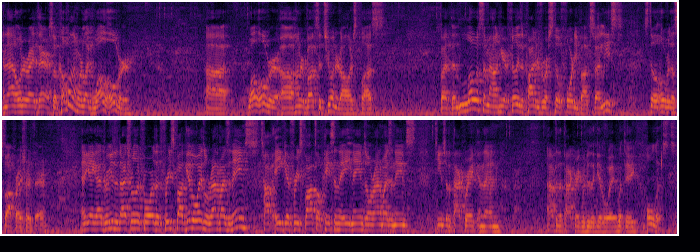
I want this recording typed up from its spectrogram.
in that order right there. So a couple of them were like well over, uh, well over uh, 100 bucks to 200 dollars plus. But the lowest amount here, Phillies and Padres were still 40 bucks. So at least still over the spot price right there. And again, guys, we're using the dice roller for the free spot giveaways. We'll randomize the names. Top eight get free spots. I'll paste in the eight names and we'll randomize the names, teams for the pack break, and then after the pack break, we'll do the giveaway with the whole list.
